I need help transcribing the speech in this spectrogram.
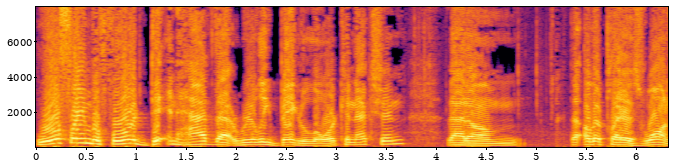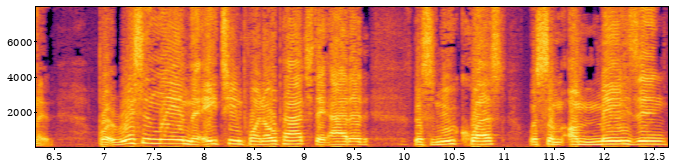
Warframe before didn't have that really big lore connection that, um, that other players wanted. But recently in the 18.0 patch, they added this new quest with some amazing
